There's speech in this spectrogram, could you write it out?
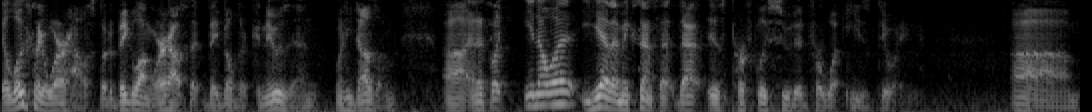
It looks like a warehouse, but a big long warehouse that they build their canoes in when he does them. Uh, and it's like, you know what? Yeah, that makes sense. That that is perfectly suited for what he's doing. Um,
